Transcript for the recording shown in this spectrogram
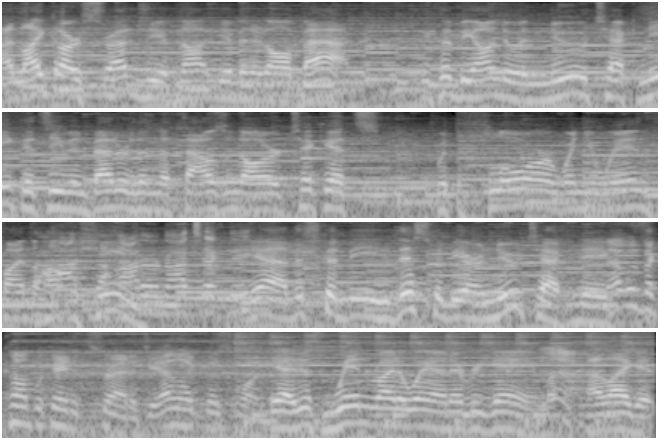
I like our strategy of not giving it all back. We could be onto a new technique that's even better than the thousand dollar tickets with the floor when you win, find the hot The machine. hot or not technique? Yeah, this could be this could be our new technique. That was a complicated strategy. I like this one. Yeah, just win right away on every game. Yeah. I like it.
